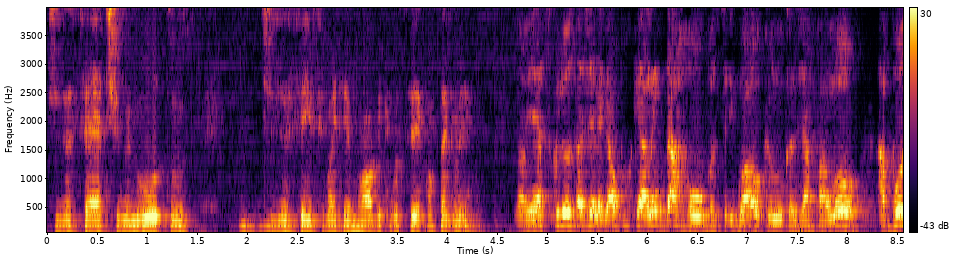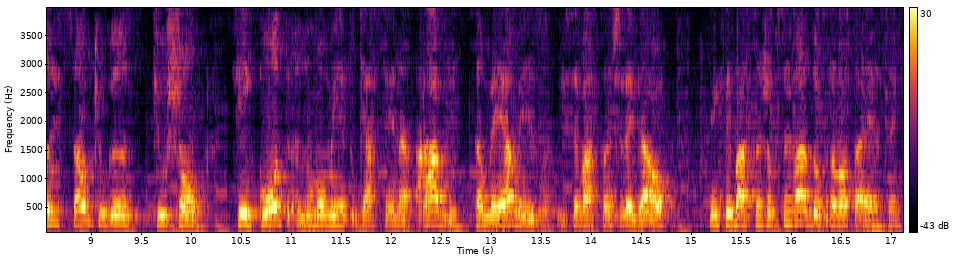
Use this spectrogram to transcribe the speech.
17 minutos, 16,59 que você consegue ver. Não, e essa curiosidade é legal porque além da roupa ser igual que o Lucas já falou, a posição que o Gus, que o Sean se encontra no momento que a cena abre também é a mesma. Isso é bastante legal. Tem que ser bastante observador para notar essa, hein?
